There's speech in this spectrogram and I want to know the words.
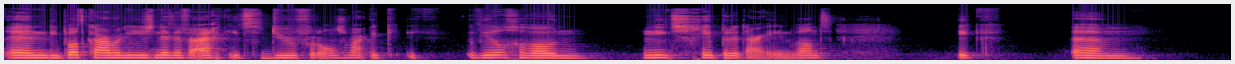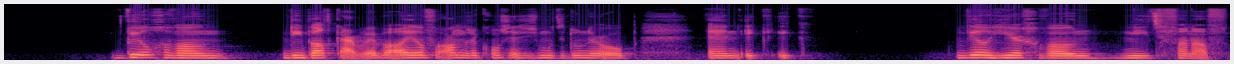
En die badkamer die is net even eigenlijk iets te duur voor ons. Maar ik, ik wil gewoon niet schipperen daarin. Want ik um, wil gewoon die badkamer. We hebben al heel veel andere concessies moeten doen erop. En ik, ik wil hier gewoon niet vanaf.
